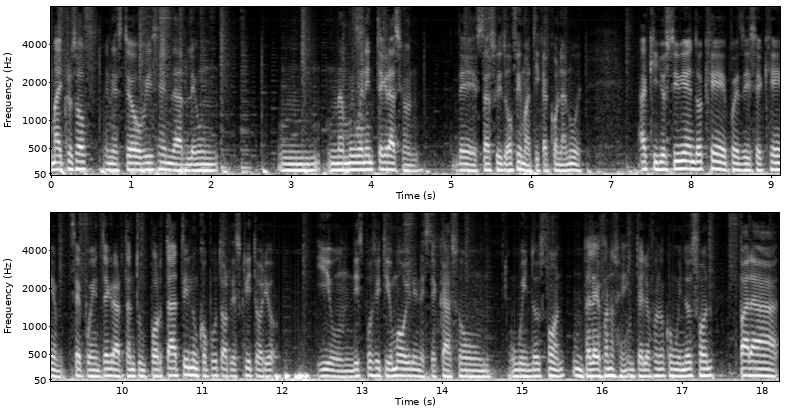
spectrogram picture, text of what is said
Microsoft en este Office en darle un, un- una muy buena integración de esta suite ofimática con la nube. Aquí yo estoy viendo que pues dice que se puede integrar tanto un portátil, un computador de escritorio y un dispositivo móvil, en este caso un, un Windows Phone, Un teléfono, sí. un teléfono con Windows Phone, para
